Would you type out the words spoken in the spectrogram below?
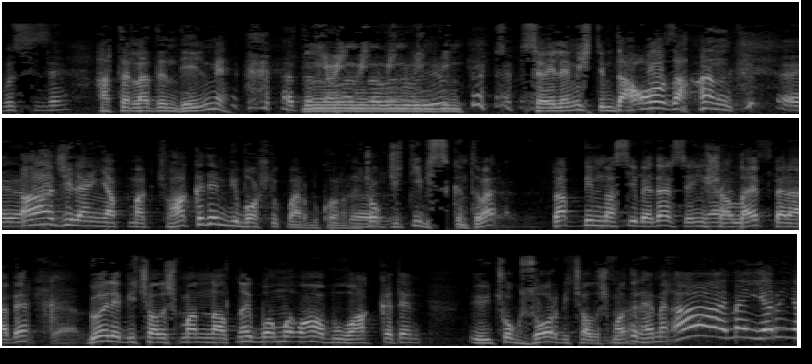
Bu size Hatırladın değil mi? Wing, olur wing, wing, muyum? wing. Söylemiştim daha o zaman acilen yapmak. Hakikaten bir boşluk var bu konuda. Çok ciddi bir sıkıntı var. Rabbim nasip ederse inşallah hep beraber böyle bir çalışmanın altına ama bu hakikaten e, çok zor bir çalışmadır. Hemen aa hemen yarın yap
